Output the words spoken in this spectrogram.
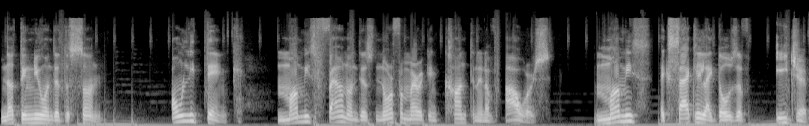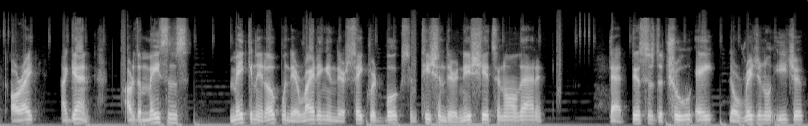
Nothing new under the sun. Only think mummies found on this North American continent of ours. Mummies exactly like those of Egypt, all right? Again, are the Masons making it up when they're writing in their sacred books and teaching their initiates and all that that this is the true eight the original egypt.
